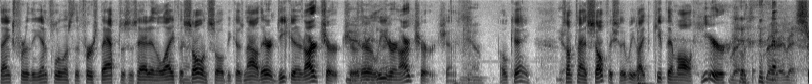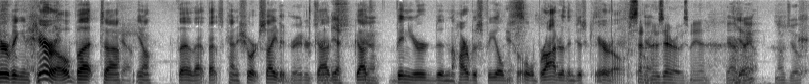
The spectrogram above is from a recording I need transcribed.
Thanks for the influence that First Baptist has had in the life of so and so, because now they're a deacon in our church or Yeah, they're a right. leader in our church, and Yeah. okay. Yeah. Sometimes selfishly, we like to keep them all here Right. right. Right. Right. serving in Caro, but uh, Yeah. you know the, that that's kind of short sighted. God's, church. God's Yeah. vineyard and harvest fields Yes. a little broader than just Caro. Sending Yeah. those arrows, man. Yeah, Yeah. right. No joke.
